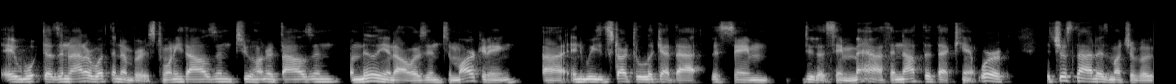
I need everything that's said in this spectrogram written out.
it w- doesn't matter what the number is 20000 200000 a million dollars into marketing uh, and we start to look at that the same do that same math. And not that that can't work, it's just not as much of a,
